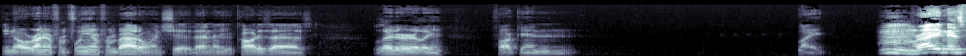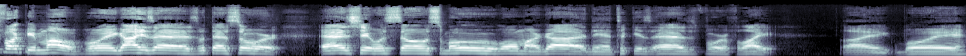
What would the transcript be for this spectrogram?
you know, running from fleeing from battle and shit. That nigga caught his ass. Literally fucking like mm, right in his fucking mouth, boy. Got his ass with that sword. That shit was so smooth. Oh my god. Then took his ass for a flight. Like, boy.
